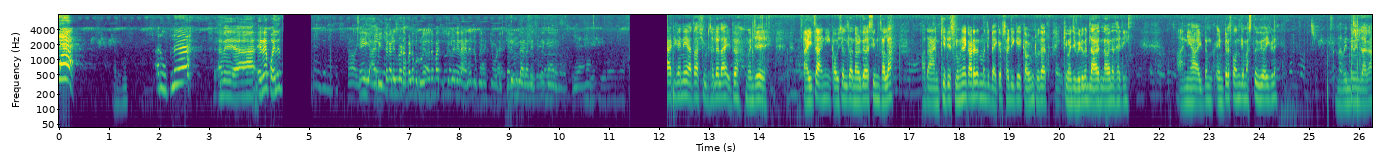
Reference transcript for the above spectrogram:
का अरे उठणं अबे यार, अरे पहिले नाही अबे इथं खाली डबल डबल रुईन दुसरीकडे गेला आहे ना लोक इतके किती लागले. या ठिकाणी आता शूट झालेला आहे इथं. म्हणजे ताईचा आणि कौशलचा नरदेवा सीन झाला. आता आणखी ते स्लोमोशन काढतात म्हणजे बॅकअपसाठी काही काढून ठेवतात की म्हणजे व्हिडिओमध्ये लाव लावण्यासाठी. आणि हा एकदम एंट्रेस पाहून की मस्त व्ह्यू आहे इकडे. नवीन नवीन जागा.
